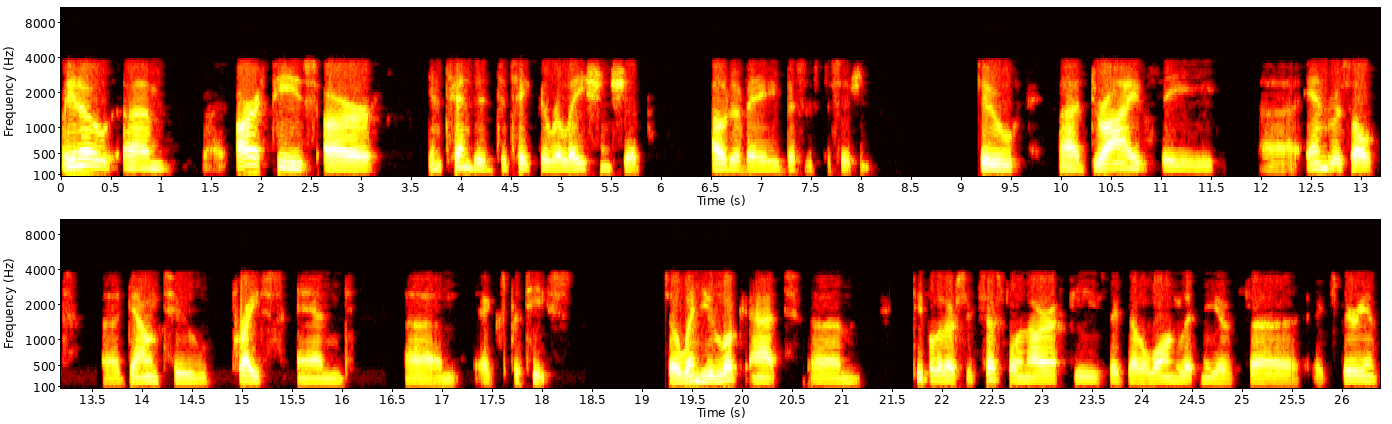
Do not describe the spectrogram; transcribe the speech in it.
Well, you know, um, RFPs are intended to take the relationship out of a business decision to uh, drive the uh, end result uh, down to price and um, expertise. So when you look at um, people that are successful in RFPs, they've got a long litany of uh, experience,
